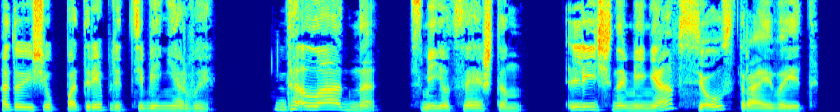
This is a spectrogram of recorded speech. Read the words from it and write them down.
«А то еще потреплет тебе нервы». «Да ладно!» — смеется Эштон. «Лично меня все устраивает».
